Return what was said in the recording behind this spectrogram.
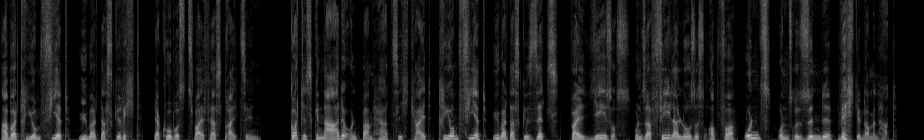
aber triumphiert über das Gericht. Jakobus 2, Vers 13. Gottes Gnade und Barmherzigkeit triumphiert über das Gesetz, weil Jesus, unser fehlerloses Opfer, uns unsere Sünde weggenommen hat.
